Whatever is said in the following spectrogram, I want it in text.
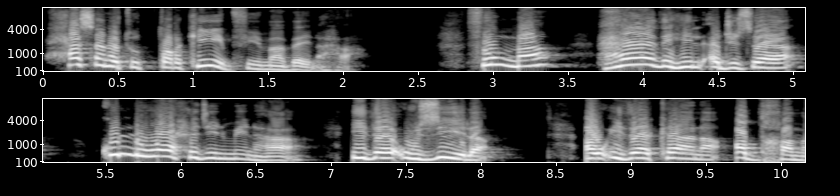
حسنة التركيب فيما بينها. ثم هذه الأجزاء كل واحد منها إذا أزيل أو إذا كان أضخم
